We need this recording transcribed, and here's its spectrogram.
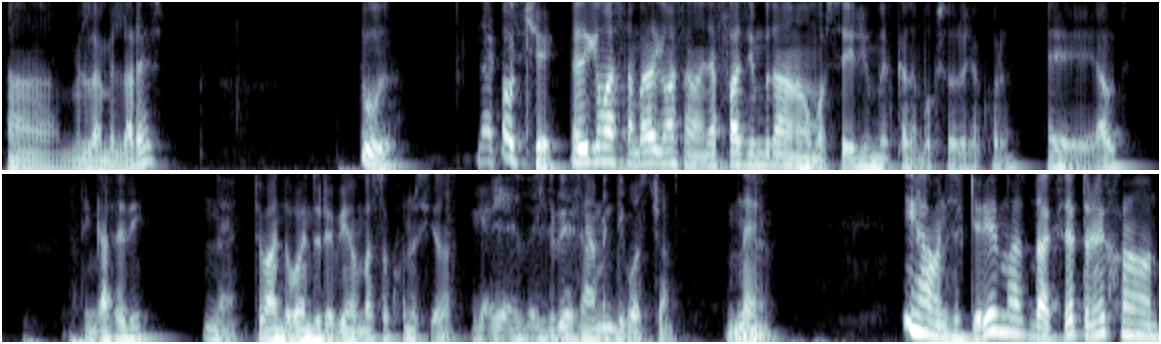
Α, με λέω μελάρες. Τούτα. Οκ. Ε, δικαιούμασταν παρά, δικαιούμασταν μια φάση που ήταν ο Μορσέιτζι μου έφκατε μπόξο ρε κόρνερ. Ε, out. Την κάθετη. Ναι. Και πάμε το πόντου και πήγαμε μέσα στο κόρνερ σχεδόν. Ε, ε, ε, Λειτουργήσε σαν αμυντικός τσιόν. Ναι. Είχαμε τις ευκαιρίες μας, εντάξει, δεύτερο μήχρονο,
